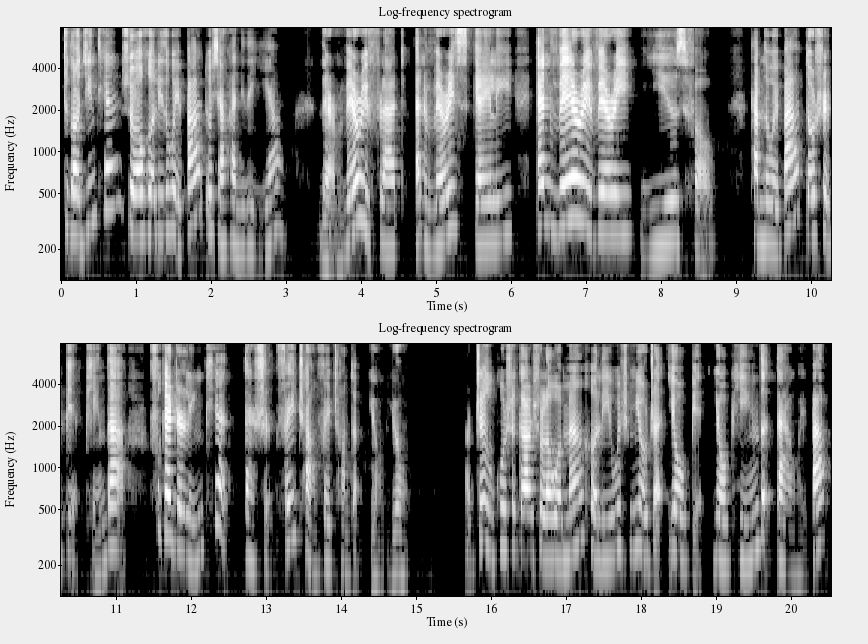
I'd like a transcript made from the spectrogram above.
直到今天，所有河狸的尾巴都像汉尼的一样。They're very flat and very scaly and very very useful。它们的尾巴都是扁平的，覆盖着鳞片，但是非常非常的有用。啊，这个故事告诉了我们河狸为什么有着又扁又平的大尾巴。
